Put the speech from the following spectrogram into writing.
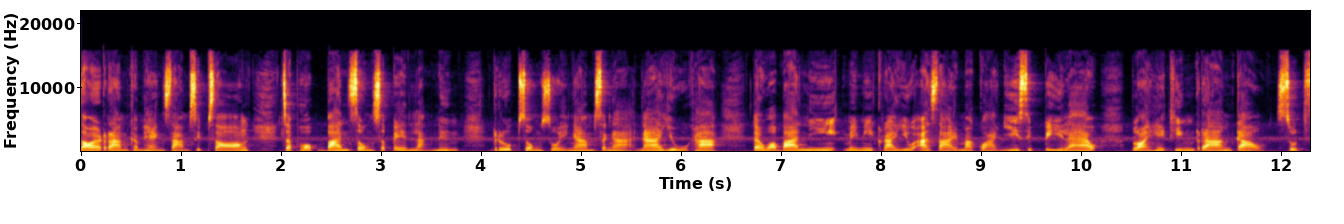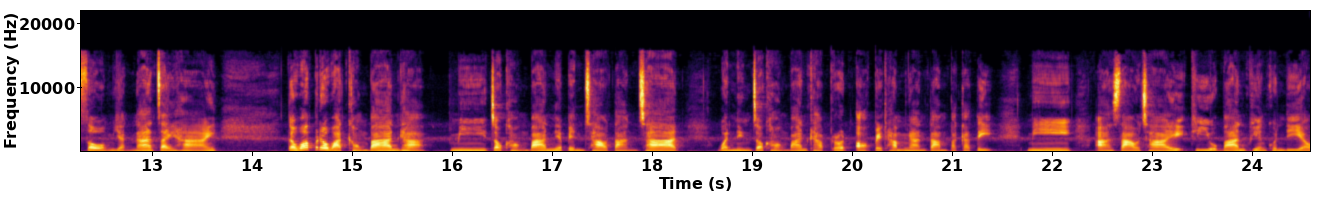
ซอยรามคำแหง 32 จะพบบ้านทรงสเปนหลังหนึ่ง รูปทรงสวยงามสง่าน่าอยู่ค่ะ แต่ว่าบ้านนี้ไม่มีใครอยู่อาศัยมากว่า 20 ปีแล้ว ปล่อยให้ทิ้งร้างเก่า สุดโทมอย่างน่าใจหาย แต่ว่าประวัติของบ้านค่ะ มีเจ้าของบ้านเนี่ยเป็นชาวต่างชาติ วันหนึ่งเจ้าของบ้านขับรถออกไปทำงานตามปกติ มีาสาวใช้ที่อยู่บ้านเพียงคนเดียว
